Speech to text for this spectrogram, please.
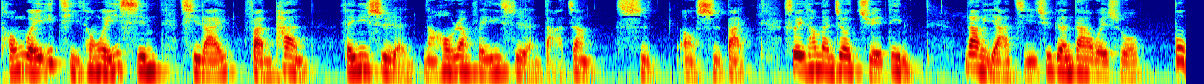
同为一体，同为一心，起来反叛。非利士人，然后让非利士人打仗失哦失败，所以他们就决定让雅吉去跟大卫说，不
